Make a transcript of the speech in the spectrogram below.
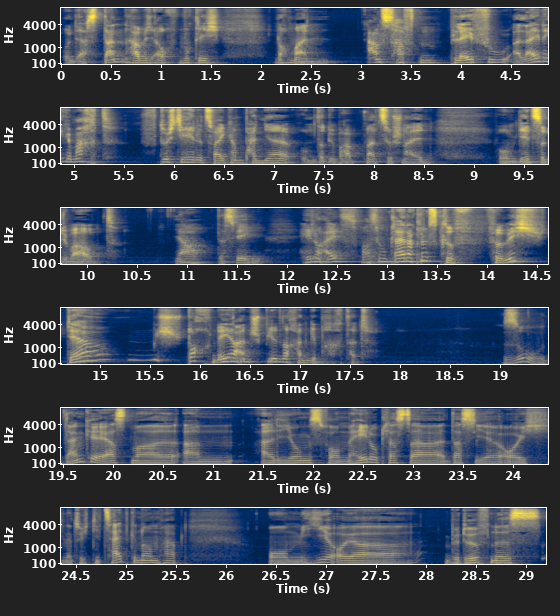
Und erst dann habe ich auch wirklich noch mal ein ernsthaften Playthrough alleine gemacht durch die Halo 2 Kampagne, um dort überhaupt mal zu schnallen, worum geht's dort überhaupt. Ja, deswegen Halo 1 war so ein kleiner Glücksgriff für mich, der mich doch näher ans Spiel noch angebracht hat. So, danke erstmal an all die Jungs vom Halo Cluster, dass ihr euch natürlich die Zeit genommen habt, um hier euer Bedürfnis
